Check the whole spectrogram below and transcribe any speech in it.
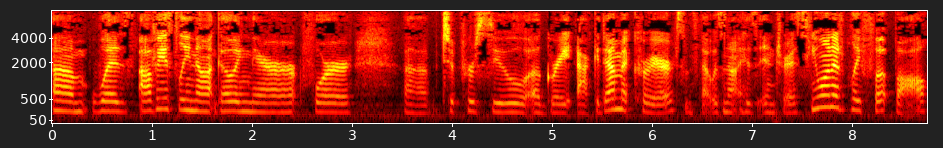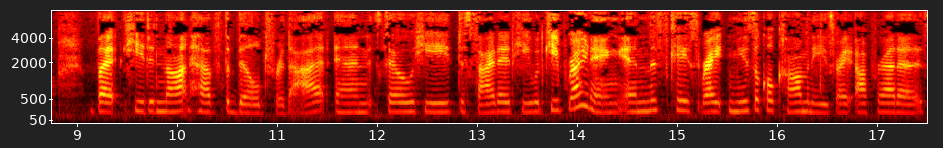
um, was obviously not going there for. Uh, to pursue a great academic career, since that was not his interest. He wanted to play football, but he did not have the build for that, and so he decided he would keep writing. In this case, write musical comedies, write operettas.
